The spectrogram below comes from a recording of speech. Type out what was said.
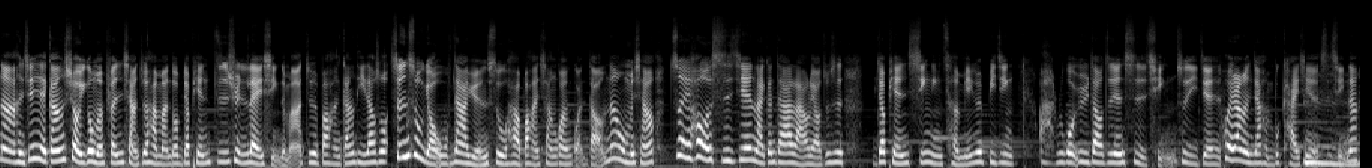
那很谢谢刚刚秀仪跟我们分享，就是还蛮多比较偏资讯类型的嘛，就是包含刚刚提到说申诉有五大元素，还有包含相关管道。那我们想要最后的时间来跟大家聊聊，就是比较偏心灵层面，因为毕竟啊，如果遇到这件事情是一件会让人家很不开心的事情，嗯、那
